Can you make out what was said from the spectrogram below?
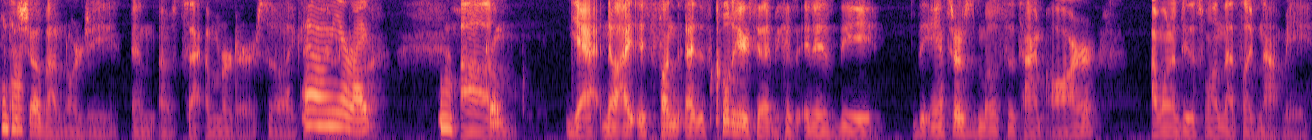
Thank it's a show about an orgy and a, a murder, so like. Oh, you're right. Mm, Um, yeah, no, I, it's fun. It's cool to hear you say that because it is the the answers most of the time are, I want to do this one that's like not me.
